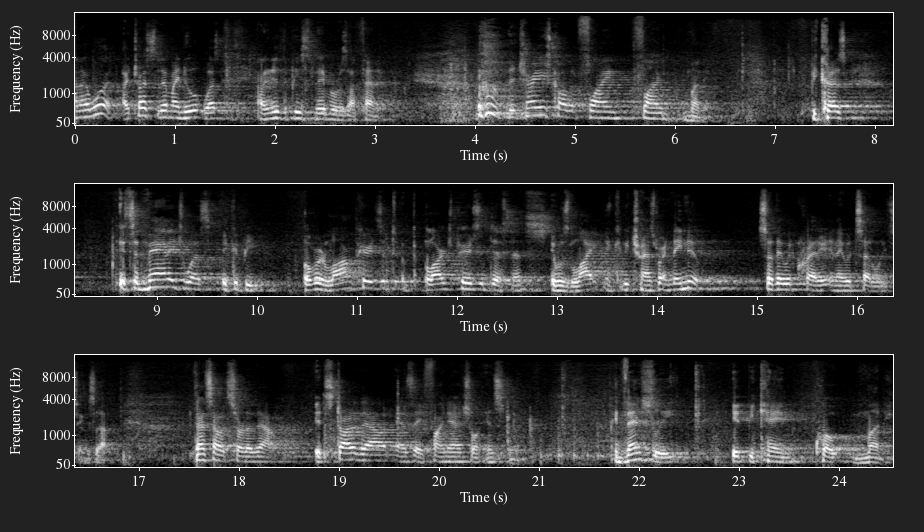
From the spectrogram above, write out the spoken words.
and I would. I trusted them, I knew it was, and I knew the piece of paper was authentic. the Chinese called it flying, flying money. Because its advantage was it could be over long periods of, large periods of distance, it was light and it could be transparent, and they knew. So they would credit and they would settle these things up. That's how it started out. It started out as a financial instrument. Eventually, it became, quote, money.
